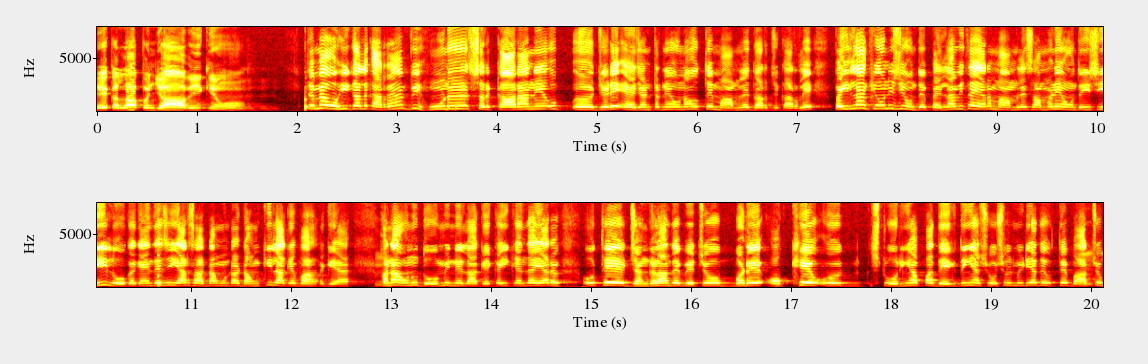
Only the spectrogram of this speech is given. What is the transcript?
ਇਹ ਕੱਲਾ ਪੰਜਾਬ ਹੀ ਕਿਉਂ? ਤੇ ਮੈਂ ਉਹੀ ਗੱਲ ਕਰ ਰਿਹਾ ਵੀ ਹੁਣ ਸਰਕਾਰਾਂ ਨੇ ਉਹ ਜਿਹੜੇ ਏਜੰਟ ਨੇ ਉਹਨਾਂ ਉੱਤੇ ਮਾਮਲੇ ਦਰਜ ਕਰ ਲਏ। ਪਹਿਲਾਂ ਕਿਉਂ ਨਹੀਂ ਸੀ ਹੁੰਦੇ? ਪਹਿਲਾਂ ਵੀ ਤਾਂ ਯਾਰ ਮਾਮਲੇ ਸਾਹਮਣੇ ਆਉਂਦੇ ਹੀ ਸੀ। ਲੋਕ ਕਹਿੰਦੇ ਸੀ ਯਾਰ ਸਾਡਾ ਮੁੰਡਾ ਡੌਂਕੀ ਲਾ ਕੇ ਬਾਹਰ ਗਿਆ ਹਨਾ ਉਹਨੂੰ 2 ਮਹੀਨੇ ਲੱਗੇ ਕਈ ਕਹਿੰਦਾ ਯਾਰ ਉੱਥੇ ਜੰਗਲਾਂ ਦੇ ਵਿੱਚ ਉਹ ਬੜੇ ਔਖੇ ਉਹ ਸਟੋਰੀਆਂ ਆਪਾਂ ਦੇਖਦੇ ਹਾਂ ਸੋਸ਼ਲ ਮੀਡੀਆ ਦੇ ਉੱਤੇ ਬਾਅਦ ਚੋਂ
